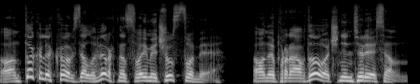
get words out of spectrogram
Он так легко взял верх над своими чувствами. Он и правда очень интересен».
